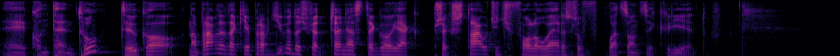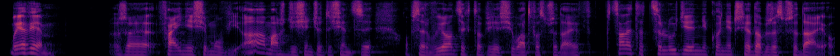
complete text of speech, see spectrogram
e, kontentu, tylko naprawdę takie prawdziwe doświadczenia z tego, jak przekształcić followersów w płacących klientów. Bo ja wiem, że fajnie się mówi, a masz 10 tysięcy obserwujących, to się łatwo sprzedaje. Wcale tacy ludzie niekoniecznie dobrze sprzedają.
